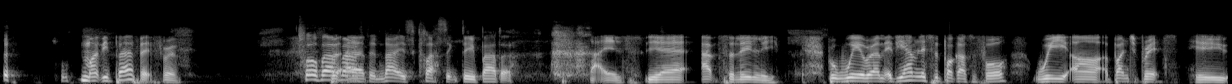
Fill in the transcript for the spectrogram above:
might be perfect for him. 12 hour But, uh, marathon, that is classic do badder. That is, yeah, absolutely. But we're, um, if you haven't listened to the podcast before, we are a bunch of Brits who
